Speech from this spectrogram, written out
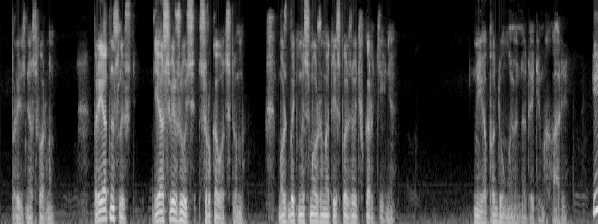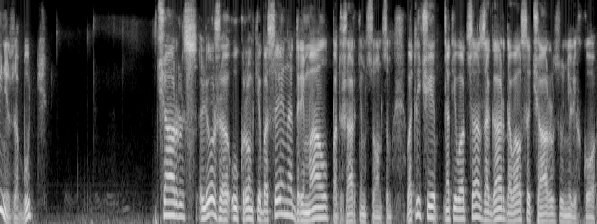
— произнес Форман. Приятно слышать. Я свяжусь с руководством. Может быть, мы сможем это использовать в картине. Я подумаю над этим, Хари. И не забудь... Чарльз, лежа у кромки бассейна, дремал под жарким солнцем. В отличие от его отца, загар давался Чарльзу нелегко.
